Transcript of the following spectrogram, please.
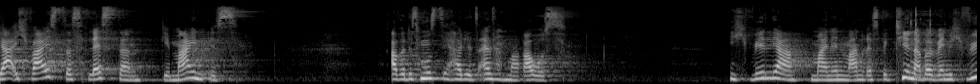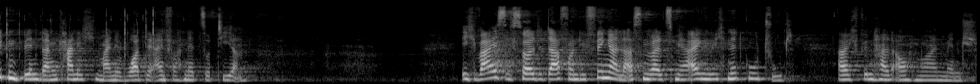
Ja, ich weiß, dass Lästern gemein ist, aber das musste halt jetzt einfach mal raus ich will ja meinen Mann respektieren, aber wenn ich wütend bin, dann kann ich meine Worte einfach nicht sortieren. Ich weiß, ich sollte davon die Finger lassen, weil es mir eigentlich nicht gut tut. Aber ich bin halt auch nur ein Mensch.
